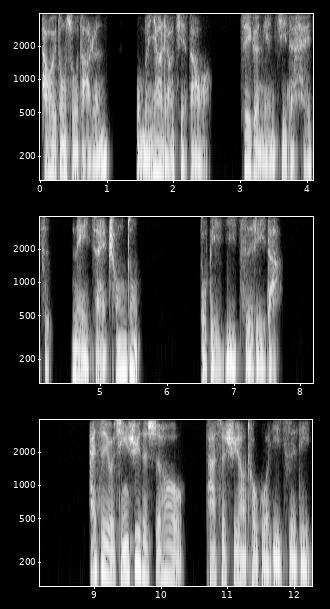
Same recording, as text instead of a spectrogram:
他会动手打人，我们要了解到哦，这个年纪的孩子内在冲动都比意志力大。孩子有情绪的时候，他是需要透过意志力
